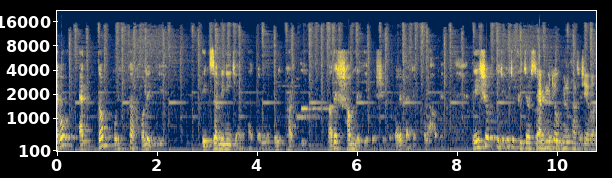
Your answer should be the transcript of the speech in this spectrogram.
এবং একদম পরীক্ষার হলে গিয়ে এক্সামিনি যারা থাকবে মানে পরীক্ষার্থী তাদের সামনে গিয়ে কোয়েশ্চেন পেপারে প্যাকেট খোলা হবে। এইসব কিছু কিছু ফিচার্স এবার।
